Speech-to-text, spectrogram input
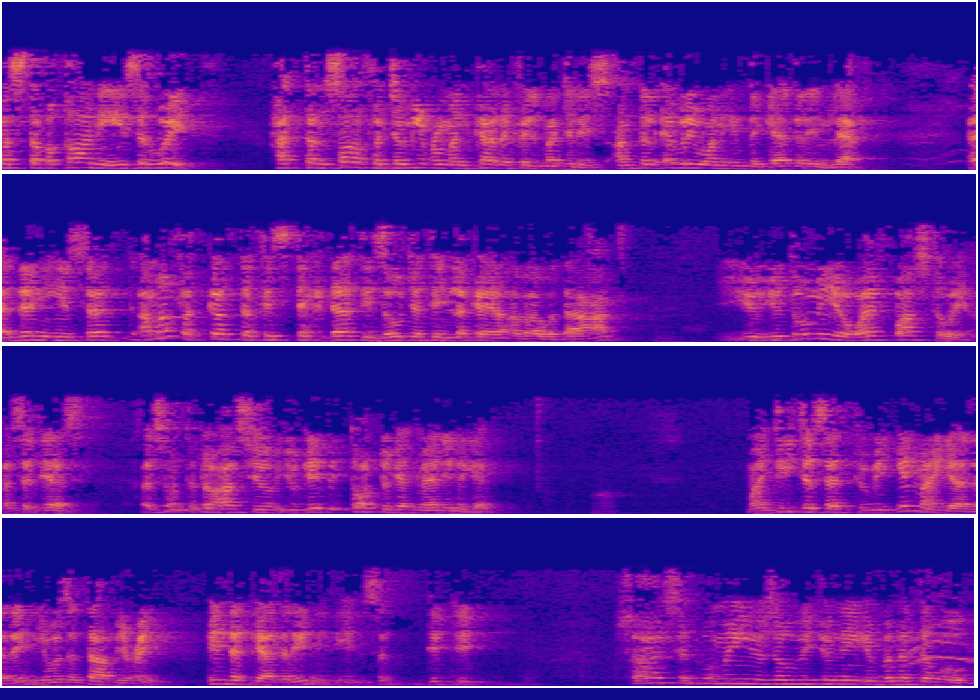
فاستبقاني. He said, wait. حتى انصرف جميع من كان في المجلس. Until everyone in the gathering left. And then he said, أما فكرت في استحداث زوجة لك يا أبا وداعة? You, you told me your wife passed away. I said, yes. I just wanted to ask you, you gave me thought to get married again. My teacher said to me, in my gathering, he was a tabi'i, in that gathering, he said, did you... So I said, ومن يزوجني ابنته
